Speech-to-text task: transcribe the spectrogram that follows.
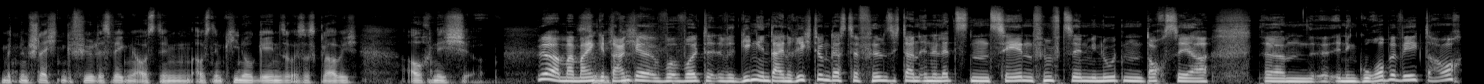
mit einem schlechten Gefühl deswegen aus dem, aus dem Kino gehen. So ist es, glaube ich, auch nicht. Ja, mein, mein so Gedanke wollte, ging in deine Richtung, dass der Film sich dann in den letzten 10, 15 Minuten doch sehr ähm, in den Gore bewegt auch.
